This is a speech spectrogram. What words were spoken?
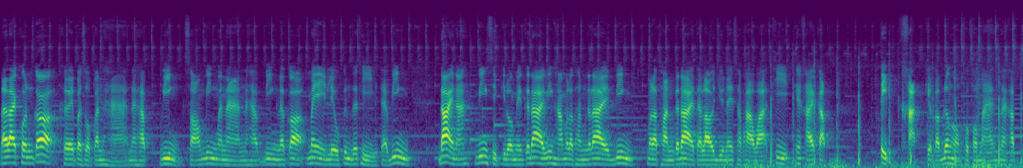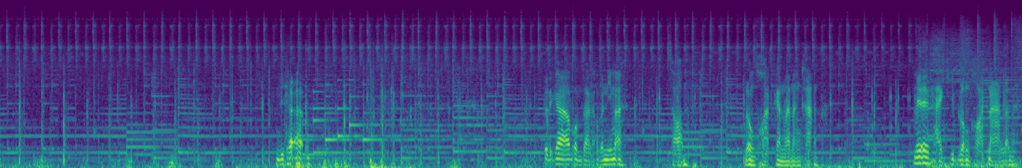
หลายๆ คนก็เคยประสบปัญหานะครับ วิ่งซ้อมวิ่งมานานนะครับ วิ่งแล้วก็ไม่เร็วขึ้นสักที แต่วิ่งได้นะ วิ่ง 10 กิโลเมตรก็ได้วิ่งฮาล์มาราธอนก็ได้ วิ่งมาราธอนก็ได้ แต่เราอยู่ในสภาวะที่คล้ายๆกับติดขัดเกี่ยวกับเรื่องของ performance นะครับดีครับ สวัสดีครับ ผมจากครับวันนี้มาซ้อม ลงคอร์ดกันวันอังคารไม่ได้ถ่ายคลิปลงคอร์ดนานแล้วนะ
